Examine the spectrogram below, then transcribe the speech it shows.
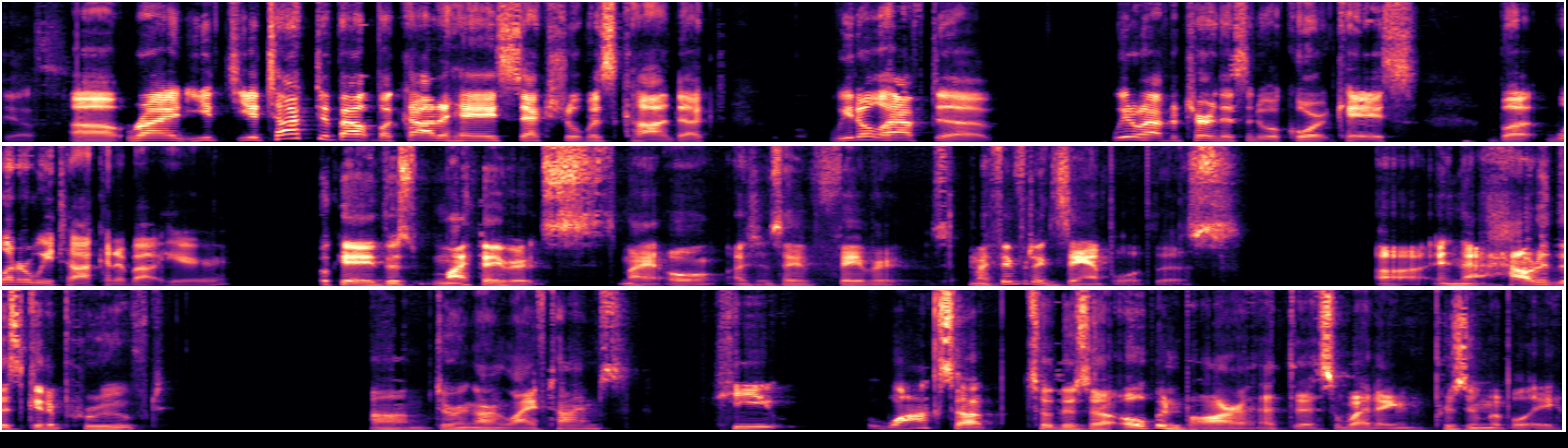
Yes. uh ryan you, you talked about mcconaughey's sexual misconduct we don't have to we don't have to turn this into a court case but what are we talking about here Okay, this my favorites. My oh, I shouldn't say favorite. My favorite example of this, uh, in that how did this get approved? Um, during our lifetimes, he walks up. So there's an open bar at this wedding, presumably,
